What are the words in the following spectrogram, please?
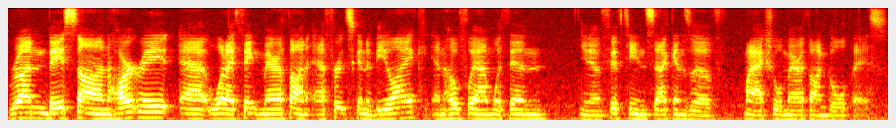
run based on heart rate at what I think marathon effort's going to be like, and hopefully I'm within, you know, 15 seconds of my actual marathon goal pace.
